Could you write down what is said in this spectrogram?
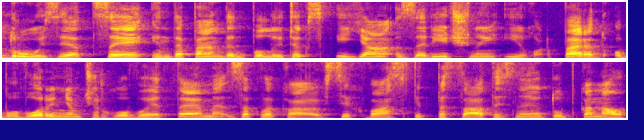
друзі! Це Independent Politics і я Зарічний Ігор. Перед обговоренням чергової теми закликаю всіх вас підписатись на YouTube канал,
